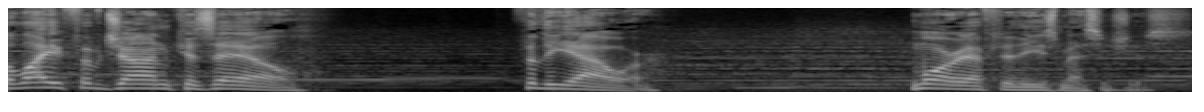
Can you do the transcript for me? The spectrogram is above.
The Life of John Cazale for the hour. More after these messages.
